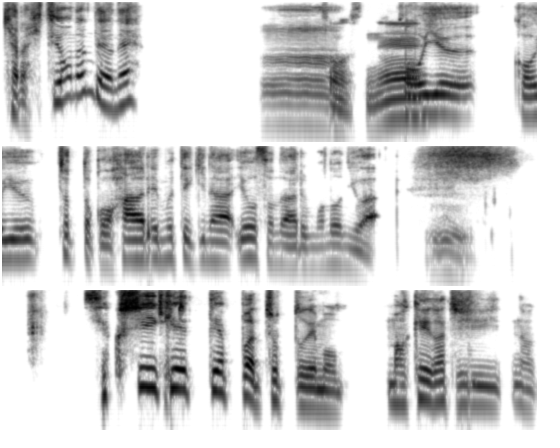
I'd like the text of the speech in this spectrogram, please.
キャラ必要なんだよね。うーん。そうですね。こういう、こういうちょっとこうハーレム的な要素のあるものには。セクシー系ってやっぱちょっとでも負けがちな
